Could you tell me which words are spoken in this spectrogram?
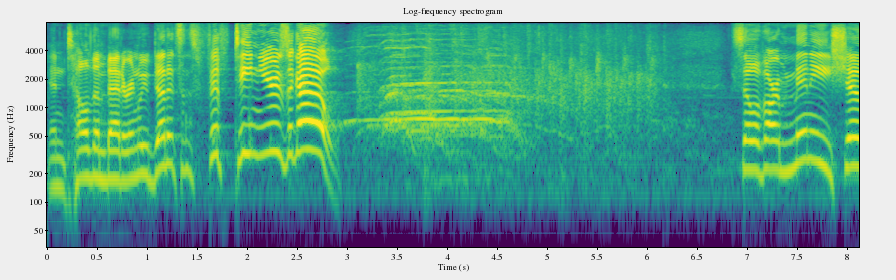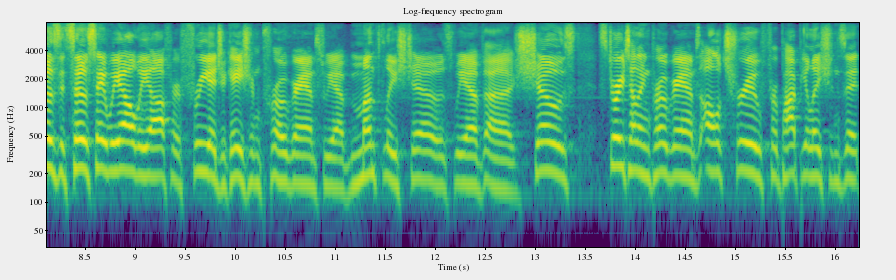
and tell them better. And we've done it since 15 years ago. So, of our many shows at So Say We All, we offer free education programs. We have monthly shows. We have uh, shows, storytelling programs, all true for populations that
